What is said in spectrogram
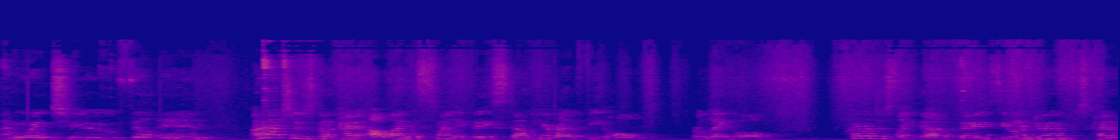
I'm going to fill in, I'm actually just going to kind of outline this smiley face down here by the feet hole or leg hole. Kind of just like that, okay? See what I'm doing? I'm just kind of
